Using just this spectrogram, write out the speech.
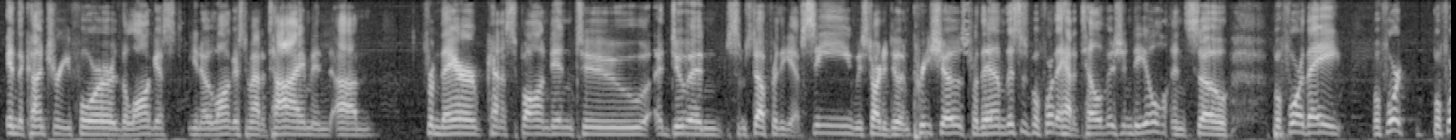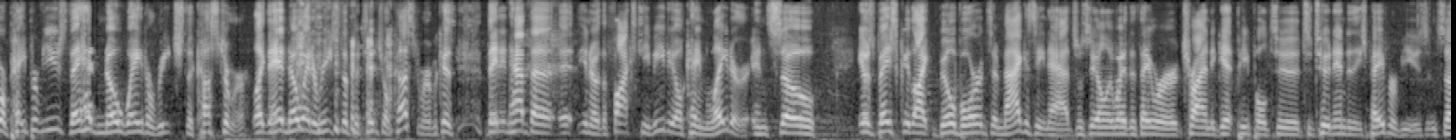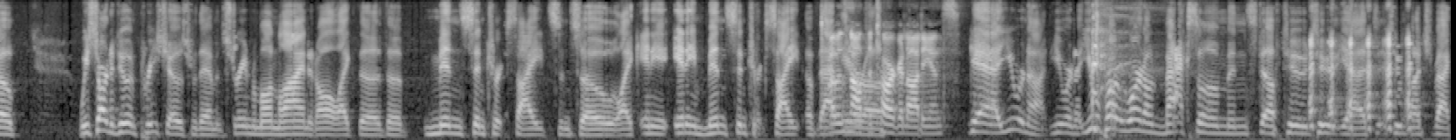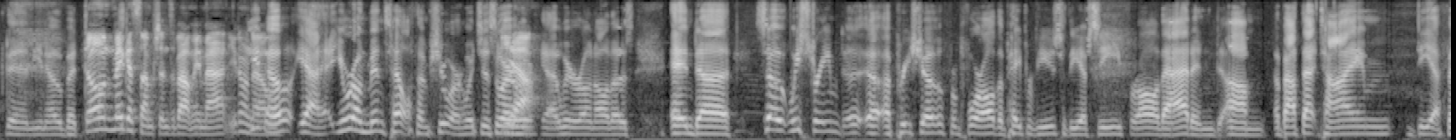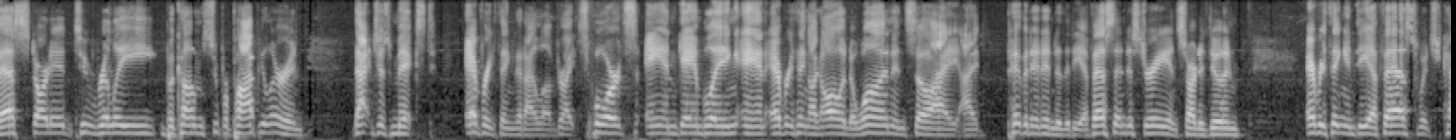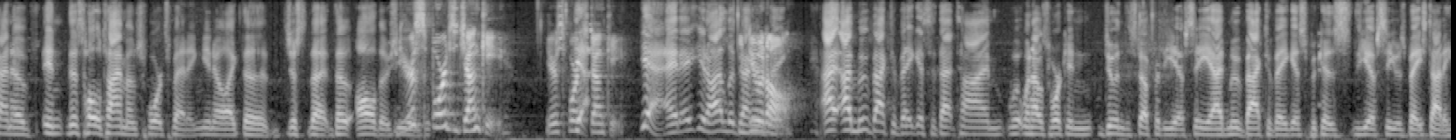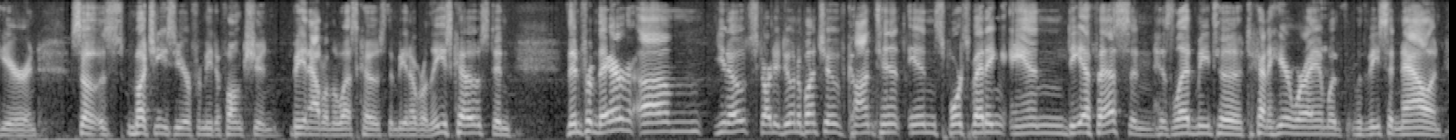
in the country for the longest, you know, longest amount of time. And um, from there, kind of spawned into uh, doing some stuff for the UFC. We started doing pre-shows for them. This is before they had a television deal, and so before they before before pay-per-views, they had no way to reach the customer. Like they had no way to reach the potential customer because they didn't have the uh, you know the Fox TV deal came later, and so it was basically like billboards and magazine ads was the only way that they were trying to get people to to tune into these pay-per-views, and so we started doing pre-shows for them and streamed them online at all like the the men-centric sites and so like any any men-centric site of that I was not the target audience. yeah you were not you were not you probably weren't on maxim and stuff too too yeah t- too much back then you know but Don't make assumptions about me, Matt. You don't you know. know, yeah, you were on Men's Health, I'm sure, which is where Yeah. yeah, we were on all those. And uh, so we streamed a, a pre-show for before all the pay-per-views for the UFC for all of that. And um, about that time, DFS started to really become super popular, and that just mixed everything that I loved, right? Sports and gambling and everything like all into one. And so I, I pivoted into the DFS industry and started doing everything in DFS, which kind of in this whole time I'm sports betting, you know, like the just the, the all those years. You're a sports junkie. You're a sports Yeah. junkie. Yeah, and you know, I lived You do it all. I, I moved back to Vegas at that time when I was working doing the stuff for the UFC. I'd moved back to Vegas because the UFC was based out of here, and so it was much easier for me to function being out on the West Coast than being over on the East Coast. And then from there, um, you know, started doing a bunch of content in sports betting and DFS, and has led me to to kind of here where I am with with VSiN now. And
